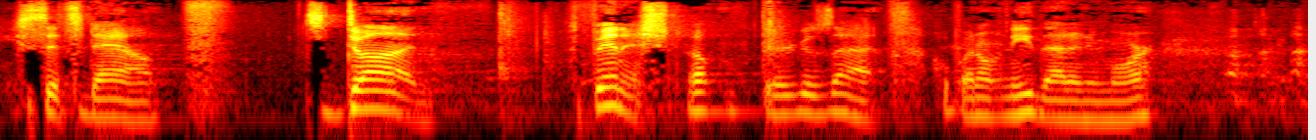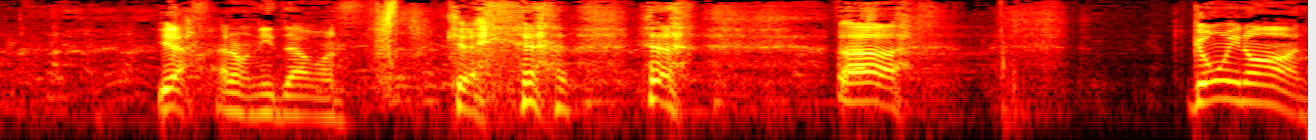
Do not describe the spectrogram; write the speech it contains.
He sits down. It's done. It's finished. Oh, there goes that. Hope I don't need that anymore. Yeah, I don't need that one. Okay. uh, going on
